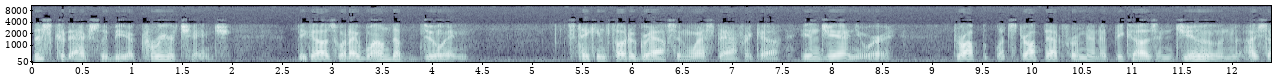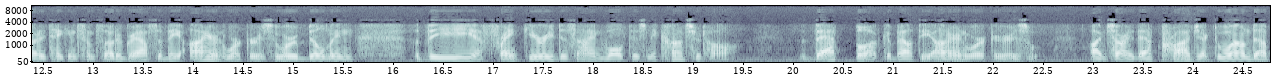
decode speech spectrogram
this could actually be a career change. Because what I wound up doing is taking photographs in West Africa in January. Drop, let's drop that for a minute because in June I started taking some photographs of the iron workers who were building the uh, Frank Gehry designed Walt Disney Concert Hall. That book about the ironworkers, I'm sorry, that project wound up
